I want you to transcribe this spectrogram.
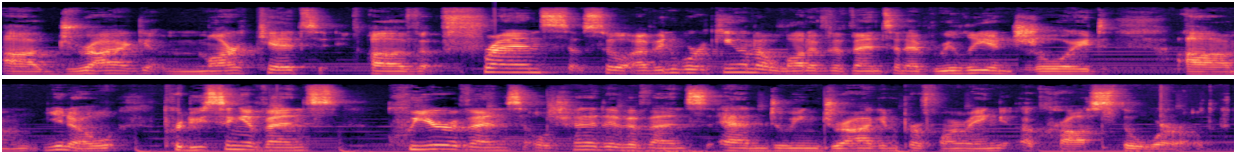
uh, drag market of France. So I've been working on a lot of events and I've really enjoyed um, you know, producing events, queer events, alternative events, and doing drag and performing across the world.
